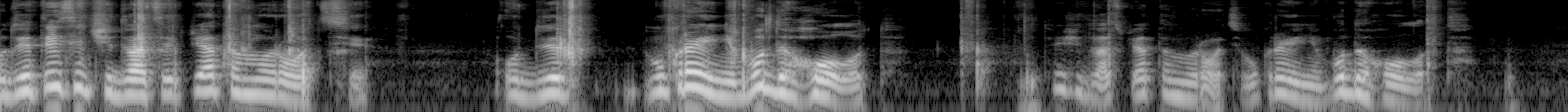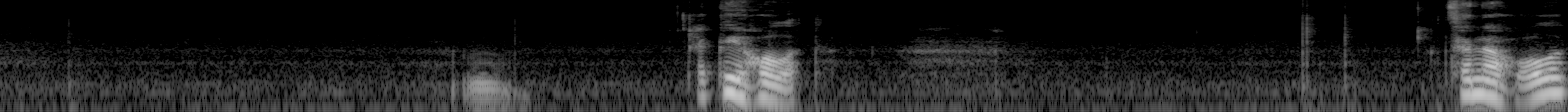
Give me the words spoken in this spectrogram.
У 2025 році у дві... в Україні буде голод. У 2025 році в Україні буде голод. Який голод? Це не голод.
